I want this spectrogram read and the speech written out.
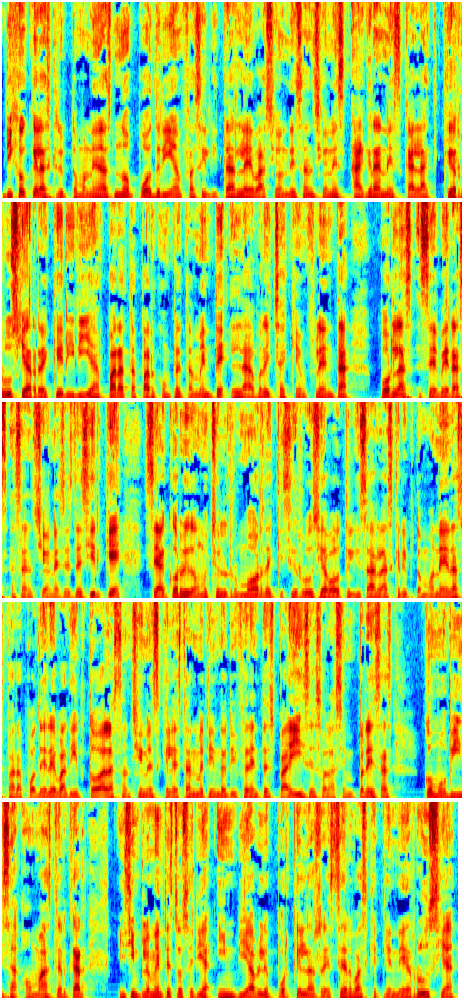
dijo que las criptomonedas no podrían facilitar la evasión de sanciones a gran escala que Rusia requeriría para tapar completamente la brecha que enfrenta por las severas sanciones. Es decir, que se ha corrido mucho el rumor de que si Rusia va a utilizar las criptomonedas para poder evadir todas las sanciones que le están metiendo diferentes países o las empresas como Visa o Mastercard, y simplemente esto sería inviable porque las reservas que tiene Rusia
